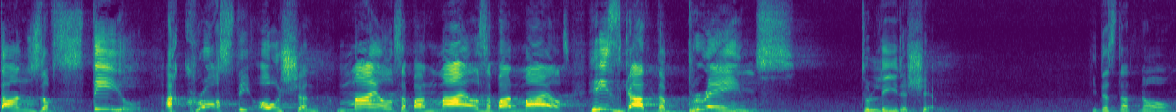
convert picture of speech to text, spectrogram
tons of steel across the ocean, miles upon miles upon miles. He's got the brains to lead a ship. He does not know,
